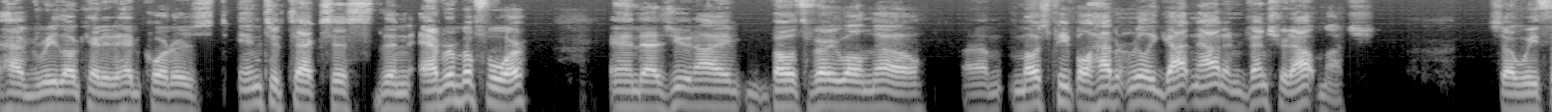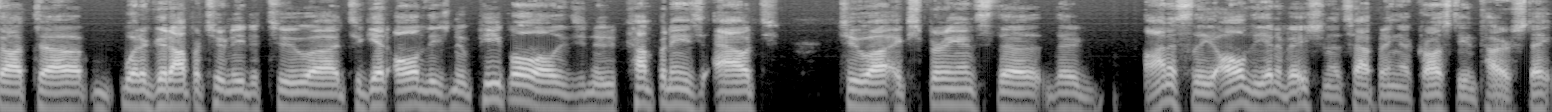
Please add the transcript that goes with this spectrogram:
have relocated headquarters into Texas than ever before. And as you and I both very well know, um, most people haven't really gotten out and ventured out much. So we thought, uh, what a good opportunity to to, uh, to get all of these new people, all these new companies out to uh, experience the the honestly all the innovation that's happening across the entire state.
